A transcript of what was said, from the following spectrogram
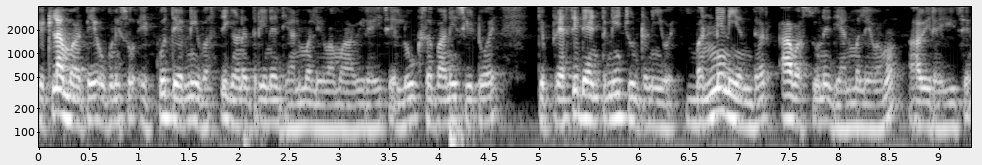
એટલા માટે ઓગણીસો એકોતેરની વસ્તી ગણતરીને ધ્યાનમાં લેવામાં આવી રહી છે. લોકસભાની સીટ હોય કે પ્રેસિડેન્ટની ચૂંટણી હોય, બંનેની અંદર આ વસ્તુને ધ્યાનમાં લેવામાં આવી રહી છે.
